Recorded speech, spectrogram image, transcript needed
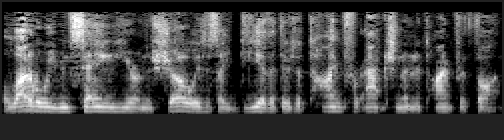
a lot of what we've been saying here on the show is this idea that there's a time for action and a time for thought.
